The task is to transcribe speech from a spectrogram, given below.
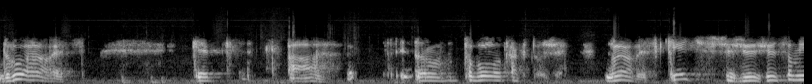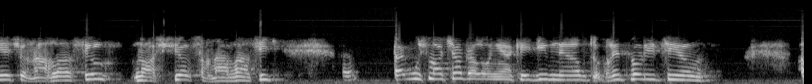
Druhá vec, keď a to, bolo takto, že druhá vec, keď, že, že som niečo nahlásil, no a šiel som nahlásiť, tak už ma čakalo nejaké divné auto pred policiou a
